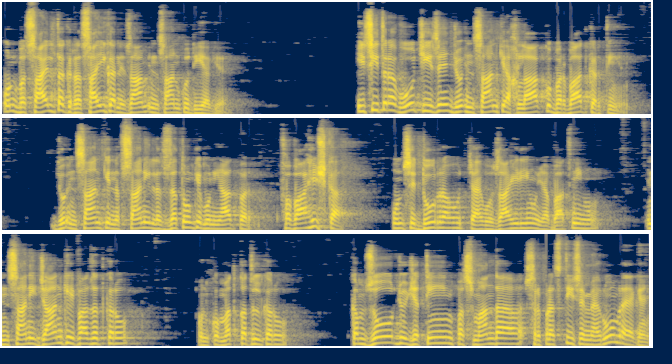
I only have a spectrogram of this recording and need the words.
ان وسائل تک رسائی کا نظام انسان کو دیا گیا۔ اسی طرح وہ چیزیں جو انسان کے اخلاق کو برباد کرتی ہیں، جو انسان کی نفسانی لذتوں کے بنیاد پر فواہش کا ان سے دور رہو، چاہے وہ ظاہری ہوں یا باطنی ہوں۔ انسانی جان کی حفاظت کرو، ان کو مت قتل کرو۔ کمزور جو یتیم، پسماندہ، سرپرستی سے محروم رہ گئے،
